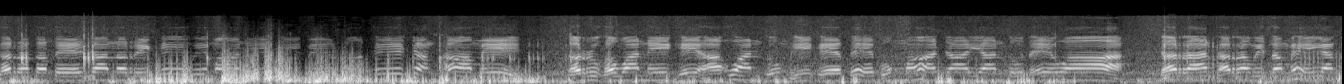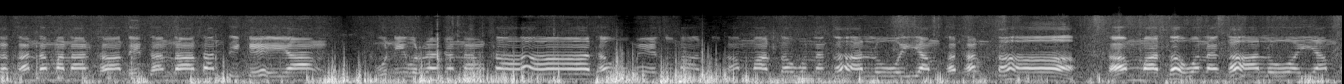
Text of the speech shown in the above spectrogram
กิลิขรตเตจันริเควิมานีทิเปรเทจังคาเมอรุขวันเนเคหะวันทุมหิเคเตภุมมาจายันตุเทวาจาราธารวิสเมยังกขันธมนันคาติทันดาสันติเกยังมุนิวรจนังสาทวเมตุนันตุธรรมัสสวนกาโลยัมพทันตา ธรรมสวนกาโลยัมพ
